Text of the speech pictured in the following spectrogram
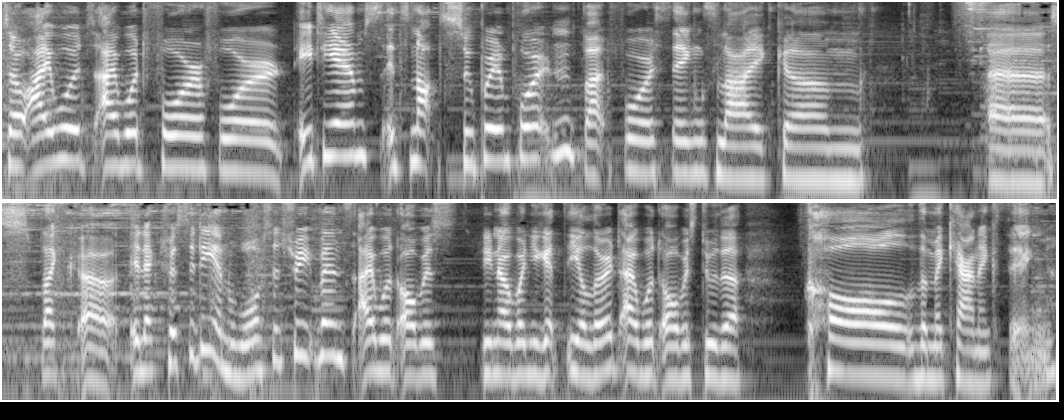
So I would, I would for for ATMs, it's not super important, but for things like um, uh, like uh, electricity and water treatments, I would always, you know, when you get the alert, I would always do the call the mechanic thing.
